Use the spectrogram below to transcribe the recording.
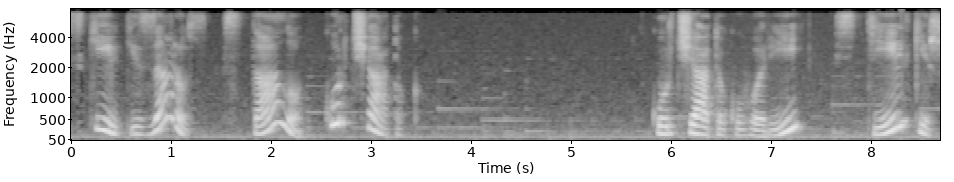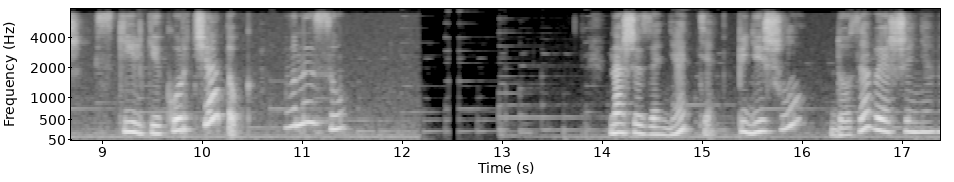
Скільки зараз стало курчаток? Курчаток угорі стільки ж, скільки курчаток внизу. Наше заняття підійшло до завершення.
